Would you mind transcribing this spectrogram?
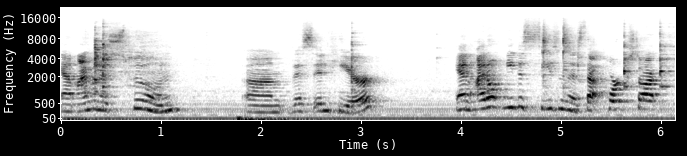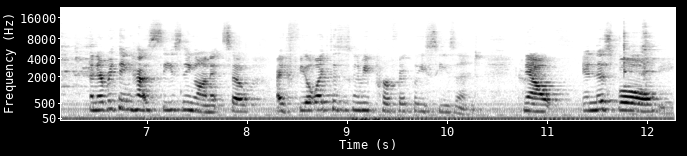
and I'm gonna spoon um, this in here. And I don't need to season this. That pork stock and everything has seasoning on it, so I feel like this is gonna be perfectly seasoned. Now in this bowl,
